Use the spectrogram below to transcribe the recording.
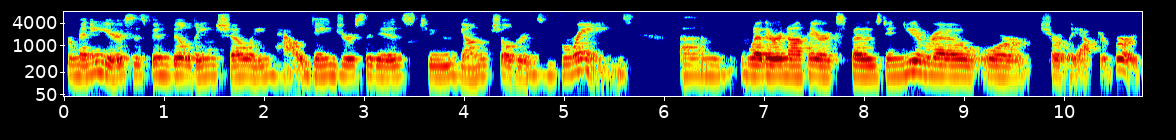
for many years has been building, showing how dangerous it is to young children's brains um, whether or not they're exposed in utero or shortly after birth,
